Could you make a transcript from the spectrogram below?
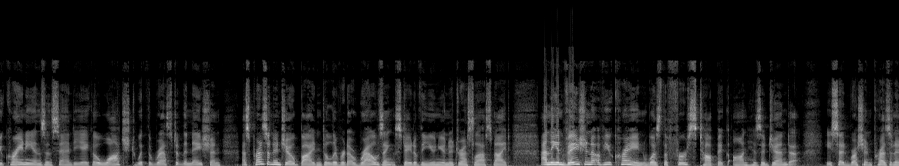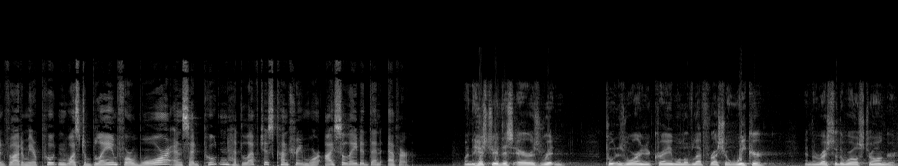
Ukrainians in San Diego watched with the rest of the nation as President Joe Biden delivered a rousing State of the Union address last night, and the invasion of Ukraine was the first topic on his agenda. He said Russian President Vladimir Putin was to blame for war and said Putin had left his country more isolated than ever. When the history of this era is written, Putin's war in Ukraine will have left Russia weaker and the rest of the world stronger.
